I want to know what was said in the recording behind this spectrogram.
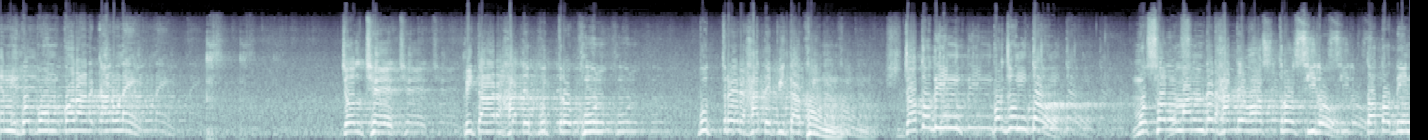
এলেম গোপন করার কারণে চলছে পিতার হাতে পুত্র খুন, পুত্রের হাতে পিতা খুন। যতদিন পর্যন্ত মুসলমানদের হাতে অস্ত্র ছিল, ততদিন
